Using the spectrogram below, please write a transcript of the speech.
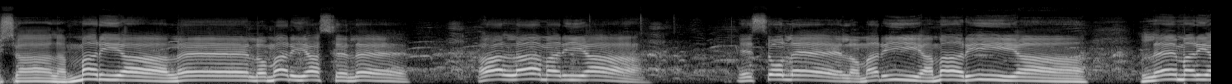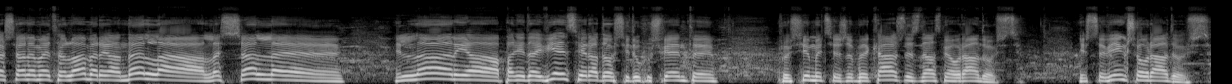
Szala, Maria, lelo, Maria sele. Alla Maria. Esolelo, Maria, Maria. Le Maria Shalemet, la Mariandella, le Shale. Ilaria, Panie daj więcej radości, Duchu Święty. Prosimy Cię, żeby każdy z nas miał radość. Jeszcze większą radość.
